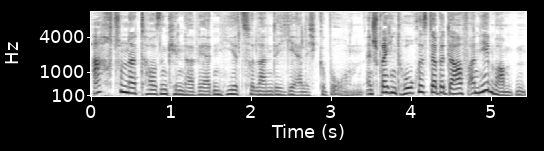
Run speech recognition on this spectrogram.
800.000 Kinder werden hierzulande jährlich geboren. Entsprechend hoch ist der Bedarf an Hebammen.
